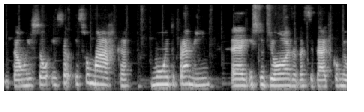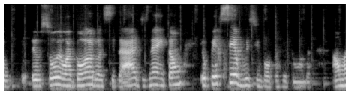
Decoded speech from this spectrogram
Então isso isso isso marca muito para mim, é, estudiosa da cidade como eu eu sou, eu adoro as cidades, né? Então eu percebo isso em Volta Redonda. Há uma,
